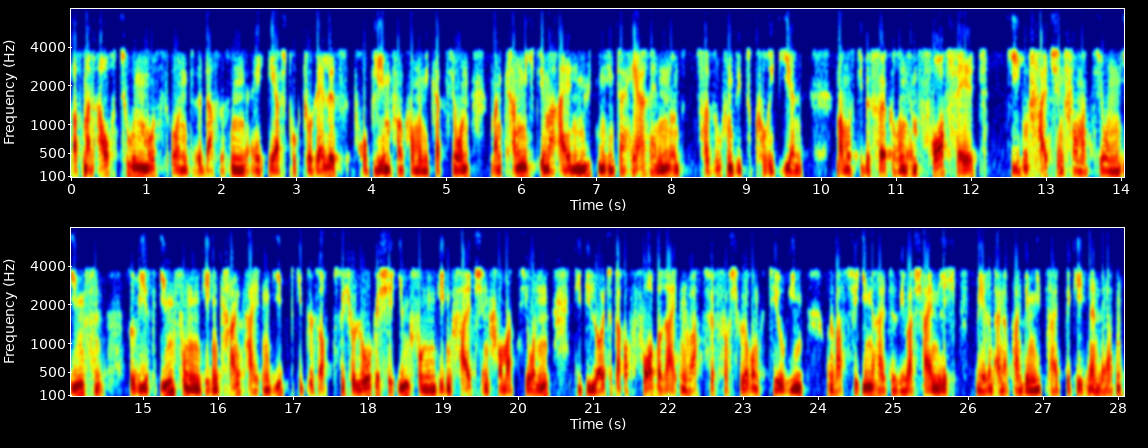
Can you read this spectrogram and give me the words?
Was man auch tun muss, und das ist ein eher strukturelles Problem von Kommunikation, man kann nicht immer allen Mythen hinterherrennen und versuchen, sie zu korrigieren. Man muss die Bevölkerung im Vorfeld gegen Falschinformationen impfen. So wie es Impfungen gegen Krankheiten gibt, gibt es auch psychologische Impfungen gegen Falschinformationen, die die Leute darauf vorbereiten, was für Verschwörungstheorien und was für Inhalte sie wahrscheinlich während einer Pandemiezeit begegnen werden.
